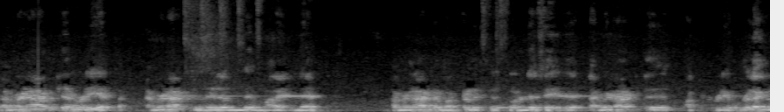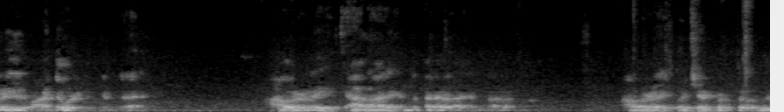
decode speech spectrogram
தமிழ்நாட்டினுடைய தமிழ்நாட்டிலிருந்து மறைந்த தமிழ்நாட்டு மக்களுக்கு தொண்டு செய்த தமிழ்நாட்டு மக்களுடைய உள்ளங்களில் வாழ்ந்து கொண்டிருக்கின்ற அவர்களை யாராக எந்த தலைவராக இருந்தாலும் அவர்களை கொச்சைப்படுத்துவது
